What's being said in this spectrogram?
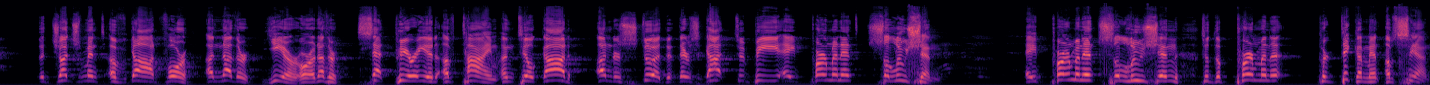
the judgment of God for another year or another set period of time until God understood that there's got to be a permanent solution a permanent solution to the permanent predicament of sin.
